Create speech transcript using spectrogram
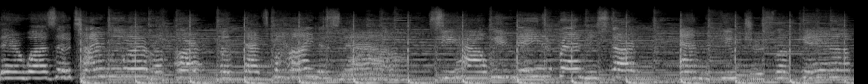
There was a time we were apart, but that's behind us now. See how we made a brand new start, and the future's looking up.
